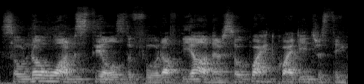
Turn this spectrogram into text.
So no one steals the food of the other. So quite quite interesting.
